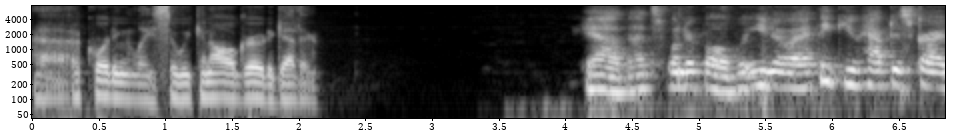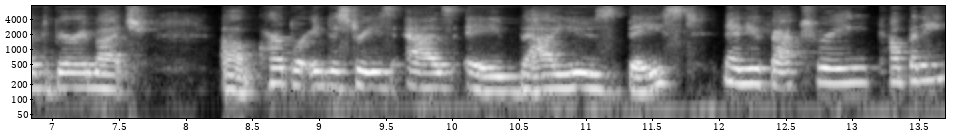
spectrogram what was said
uh, accordingly so we can all grow together. Yeah, that's wonderful. You know, I think you have described very much um, Harper Industries as a values-based manufacturing company,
